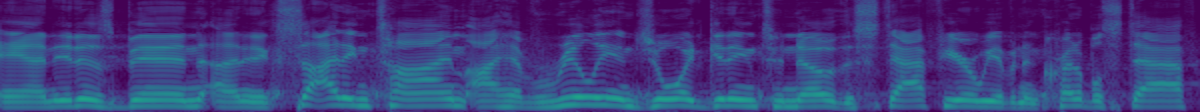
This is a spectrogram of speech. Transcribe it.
and it has been an exciting time. I have really enjoyed getting to know the staff here. We have an incredible staff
